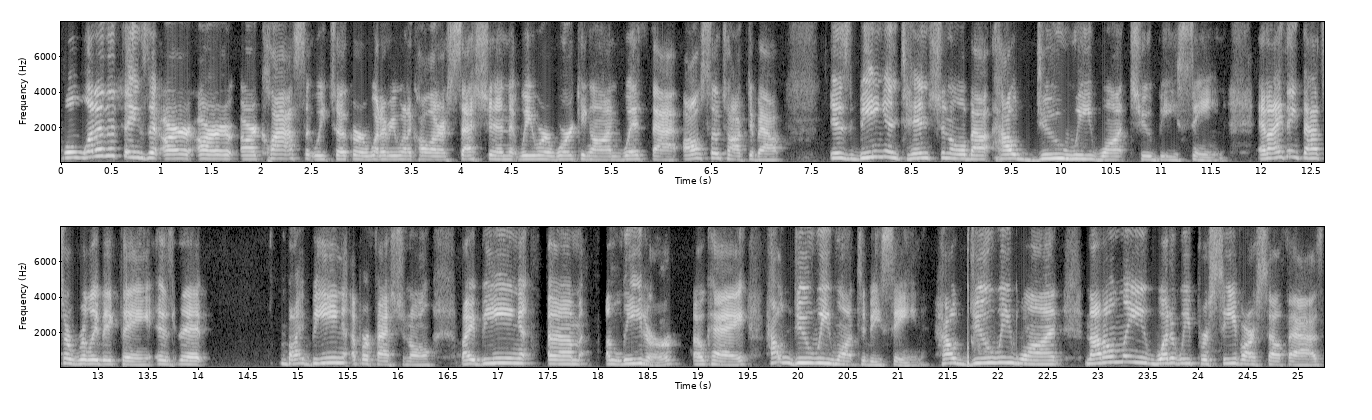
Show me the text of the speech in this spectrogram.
Well, one of the things that our our our class that we took, or whatever you want to call it, our session that we were working on with that, also talked about is being intentional about how do we want to be seen. And i think that's a really big thing is that by being a professional, by being um, a leader, okay, how do we want to be seen? How do we want not only what do we perceive ourselves as,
